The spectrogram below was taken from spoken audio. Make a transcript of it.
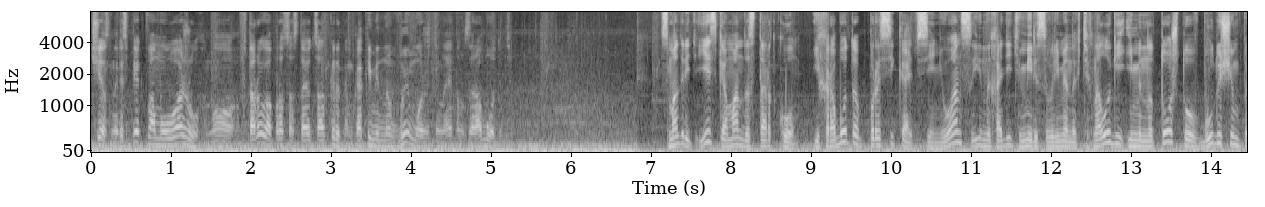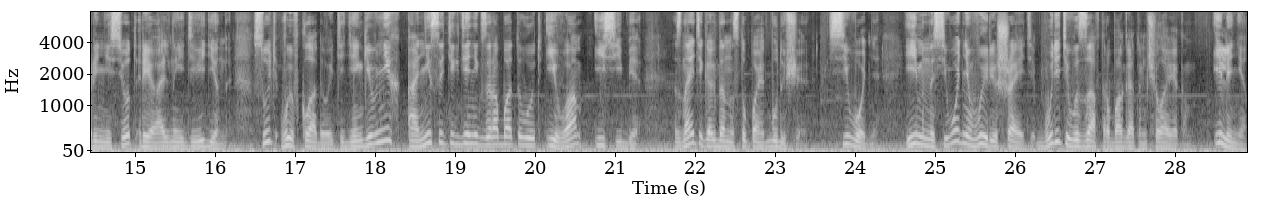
честно, респект вам и уважу. Но второй вопрос остается открытым. Как именно вы можете на этом заработать? Смотрите, есть команда Startcom. Их работа просекать все нюансы и находить в мире современных технологий именно то, что в будущем принесет реальные дивиденды. Суть, вы вкладываете деньги в них, они с этих денег зарабатывают и вам, и себе. Знаете, когда наступает будущее? Сегодня. И именно сегодня вы решаете, будете вы завтра богатым человеком или нет.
